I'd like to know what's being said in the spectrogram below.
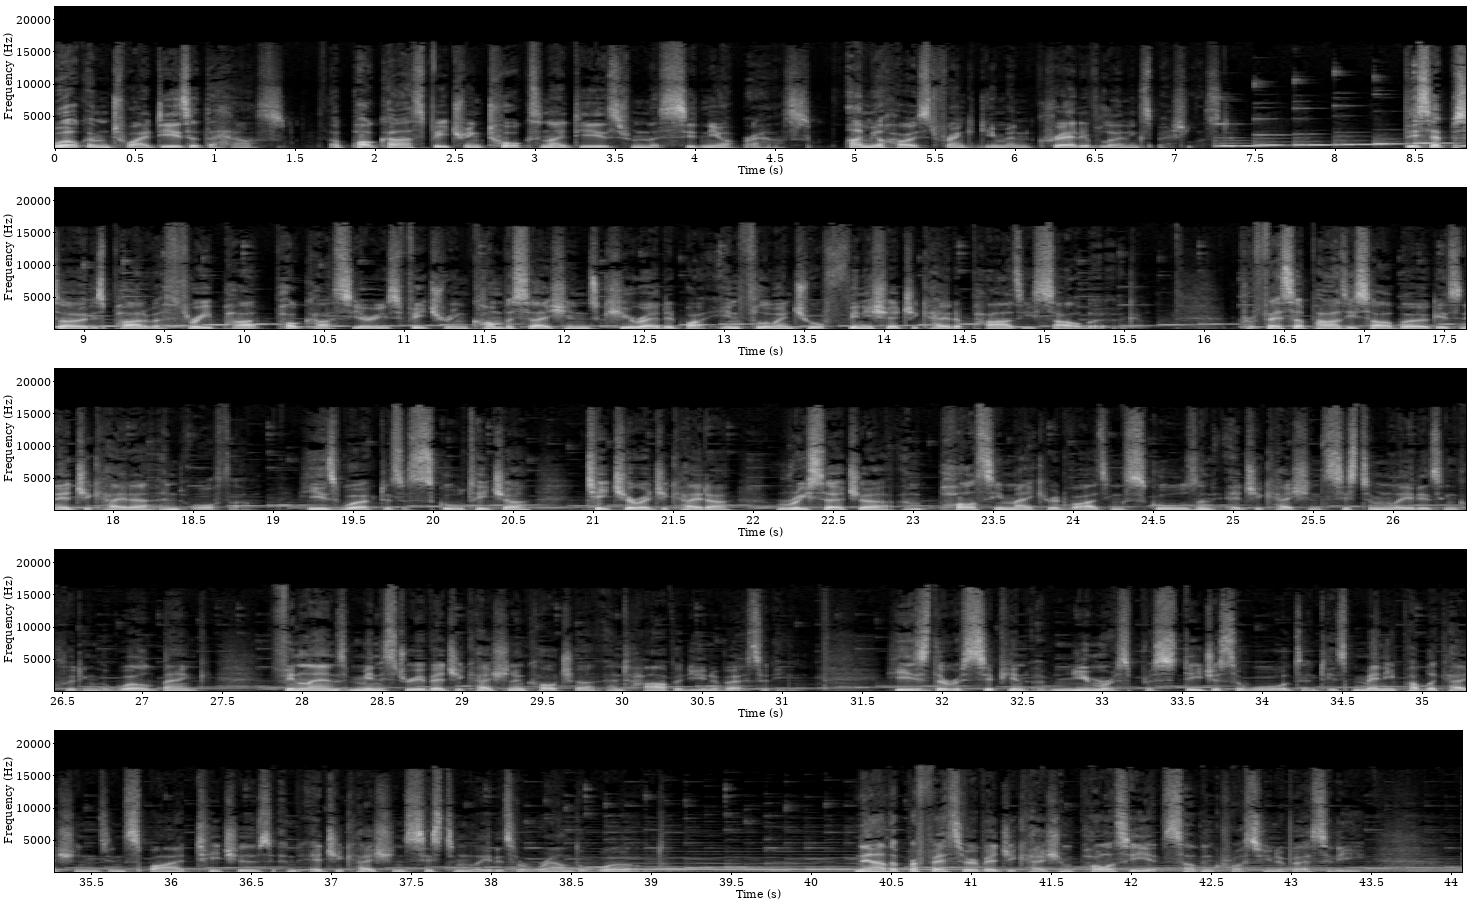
Welcome to Ideas at the House, a podcast featuring talks and ideas from the Sydney Opera House. I'm your host, Frank Newman, Creative Learning Specialist. This episode is part of a three part podcast series featuring conversations curated by influential Finnish educator Pasi Sahlberg. Professor Pasi Sahlberg is an educator and author. He has worked as a school teacher, teacher educator, researcher, and policymaker advising schools and education system leaders, including the World Bank, Finland's Ministry of Education and Culture, and Harvard University. He is the recipient of numerous prestigious awards, and his many publications inspire teachers and education system leaders around the world. Now, the Professor of Education Policy at Southern Cross University,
